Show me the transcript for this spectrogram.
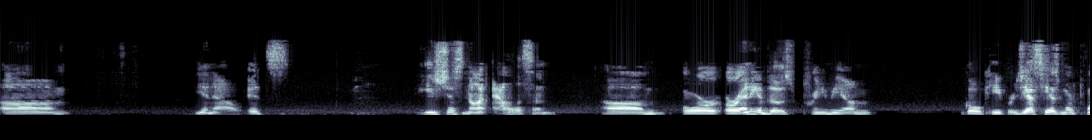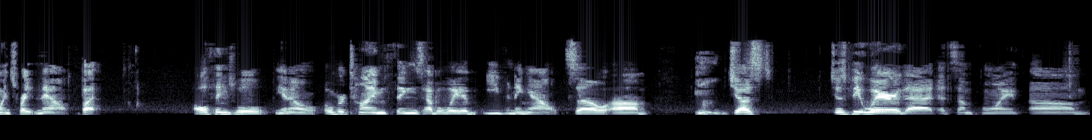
um, you know, it's he's just not Alisson um, or or any of those premium goalkeepers. Yes, he has more points right now, but all things will, you know, over time things have a way of evening out. So um, just just beware that at some point, um,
